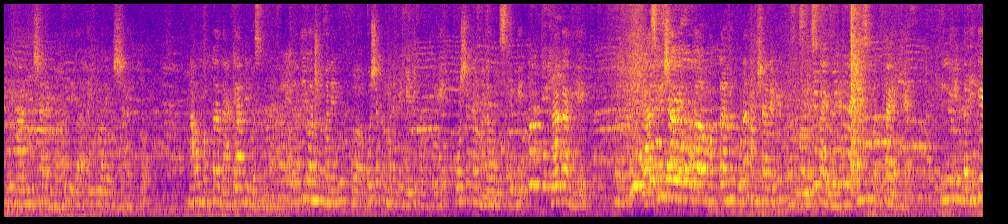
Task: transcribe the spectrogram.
ಇಲ್ಲಿ ನಾನು ಈ ಶಾಲೆಗೆ ಬಂದು ಈಗ ಐದೂವರೆ ವರ್ಷ ಆಯಿತು. ನಾವು ಮಕ್ಕಳ ದಾಖಲಾತಿಗೋಸ್ಕರ ಪ್ರತಿಯೊಂದು ಮನೆಗೂ ಪೋಷಕರ ಮನೆಗೆ ಭೇಟಿ ಕೊಡ್ತೀವಿ. ಪೋಷಕರ ಮನವೊಲಿಸ್ತೀವಿ ಹಾಗಾಗಿ ಖಾಸಗಿ ಶಾಲೆ ಹೋಗೋ ಮಕ್ಕಳನ್ನು ಕೂಡ ನಮ್ಮ ಶಾಲೆಗೆ ತಂದು ಸೇರಿಸ್ತಾ ಇದ್ದಾರೆ. ತಿಳಿಸಿ ಬರ್ತಾ ಇದೆ. ಇಲ್ಲಿ ಕಲಿಕೆ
